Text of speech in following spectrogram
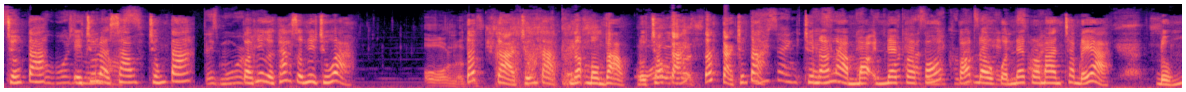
Chúng ta? Ý chú là sao? Chúng ta? Có những người khác giống như chú à? Tất cả chúng ta ngậm mồm vào, đồ chó cái, tất cả chúng ta. Chú nói là mọi necropod có đầu của necroman trong đấy à? Đúng.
